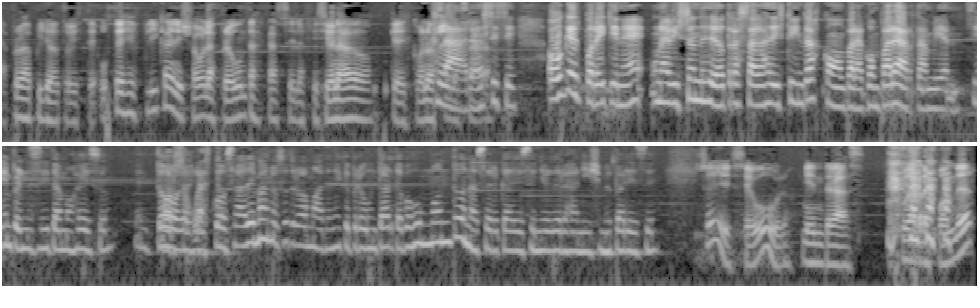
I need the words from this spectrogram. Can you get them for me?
la prueba piloto, ¿viste? Ustedes explican y yo hago las preguntas que hace el aficionado que desconoce. la Claro, saga. sí, sí. O que por ahí tiene una visión desde otras sagas distintas como para comparar también. Siempre necesitamos eso en todas las cosas. Además, nosotros vamos a tener que preguntarte a vos un montón acerca del Señor de los Anillos, me parece. Sí, seguro. Mientras pueda responder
